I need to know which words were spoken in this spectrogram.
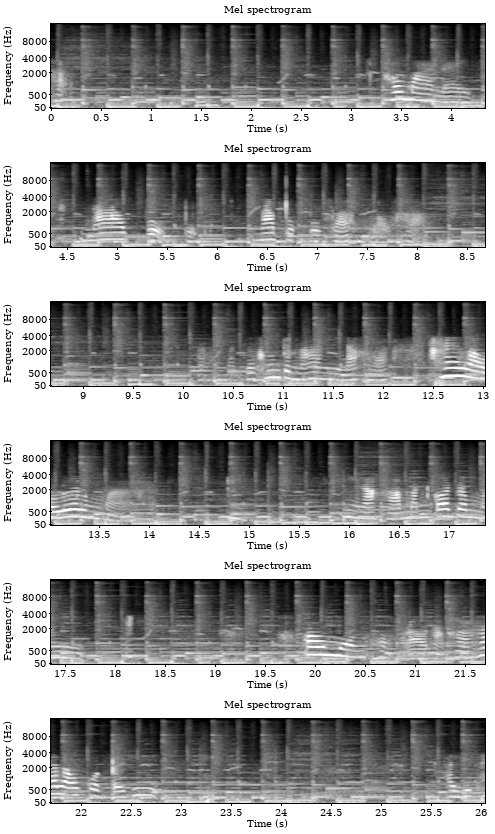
ค่ะ เข้ามาในหน้าปกปกหน้าปกโปรไฟล์ของเราค่ะอ่ามันจะขึ้นเป็นหน้านี้นะคะ ให้เราเลื่อนลงมาค่ะ นี่นะคะ มันก็จะมี ข้อมูลของเรานะคะให้เรากดไปที่อายุธ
